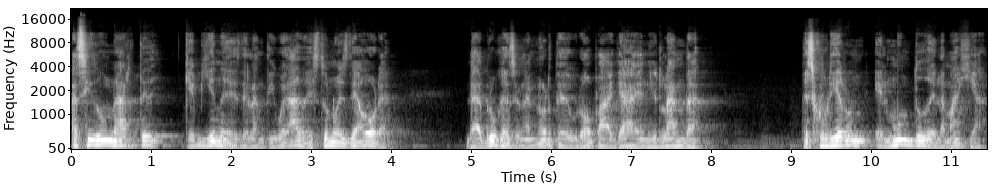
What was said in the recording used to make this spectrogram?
ha sido un arte que viene desde la antigüedad, esto no es de ahora. Las brujas en el norte de Europa, allá en Irlanda, descubrieron el mundo de la magia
